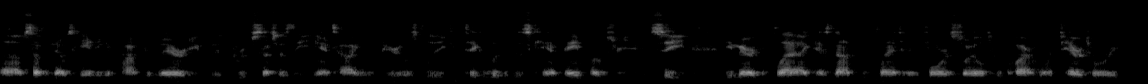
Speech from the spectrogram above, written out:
uh, something that was gaining in popularity with groups such as the Anti Imperialist League. Take a look at this campaign poster. You can see the American flag has not been planted in foreign soil to acquire more territory,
